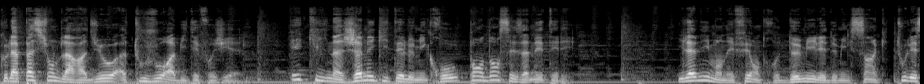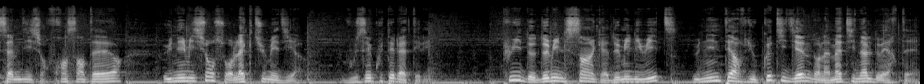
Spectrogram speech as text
que la passion de la radio a toujours habité Fogiel et qu'il n'a jamais quitté le micro pendant ses années télé. Il anime en effet entre 2000 et 2005 tous les samedis sur France Inter une émission sur l'actu média. Vous écoutez la télé. Puis de 2005 à 2008, une interview quotidienne dans la matinale de RTL.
